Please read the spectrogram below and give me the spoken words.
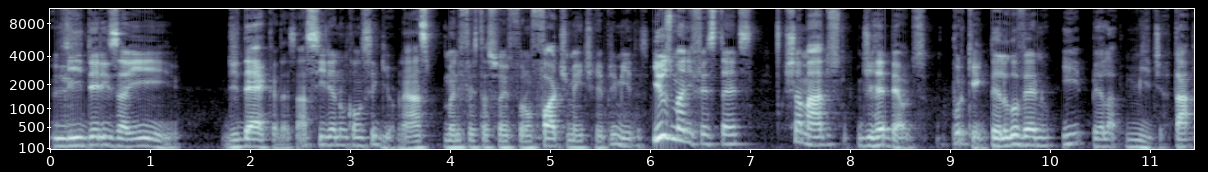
líderes aí de décadas. A Síria não conseguiu. Né? As manifestações foram fortemente reprimidas e os manifestantes chamados de rebeldes. Por quê? Pelo governo e pela mídia, tá?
